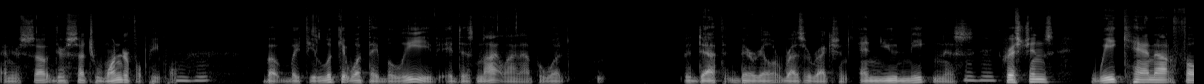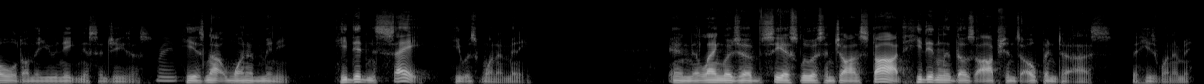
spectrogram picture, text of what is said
and they're so they're such wonderful people. Mm-hmm. But, but if you look at what they believe, it does not line up with what the death, burial, resurrection, and uniqueness. Mm-hmm. Christians, we cannot fold on the uniqueness of Jesus. Right. He is not one of many. He didn't say he was one of many. In the language of C.S. Lewis and John Stott, he didn't leave those options open to us that he's one of many.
